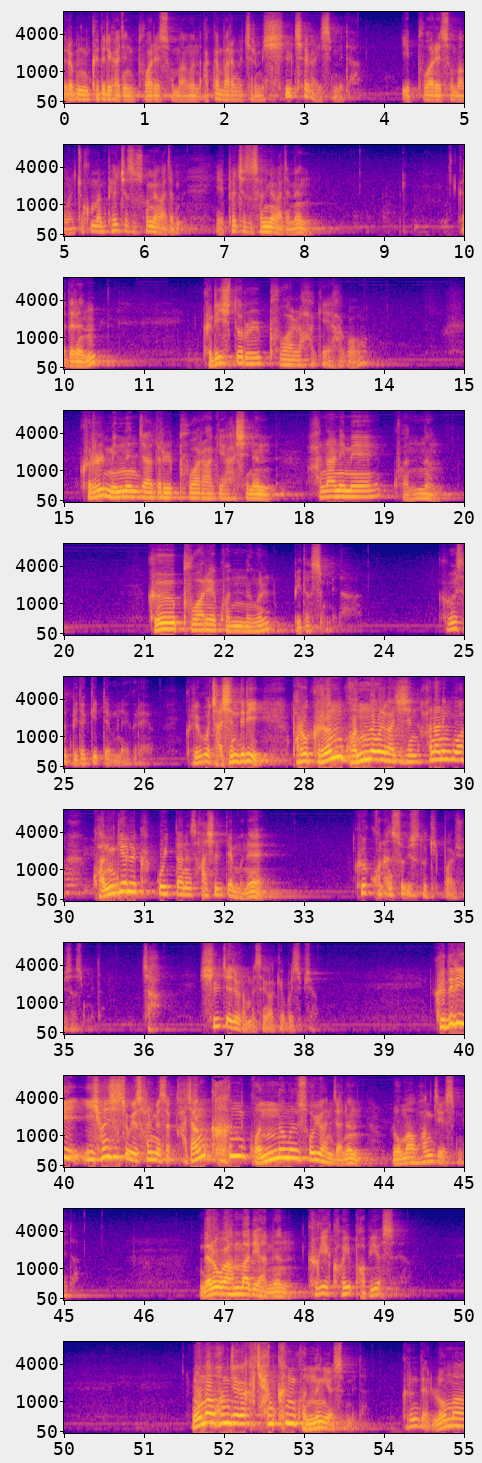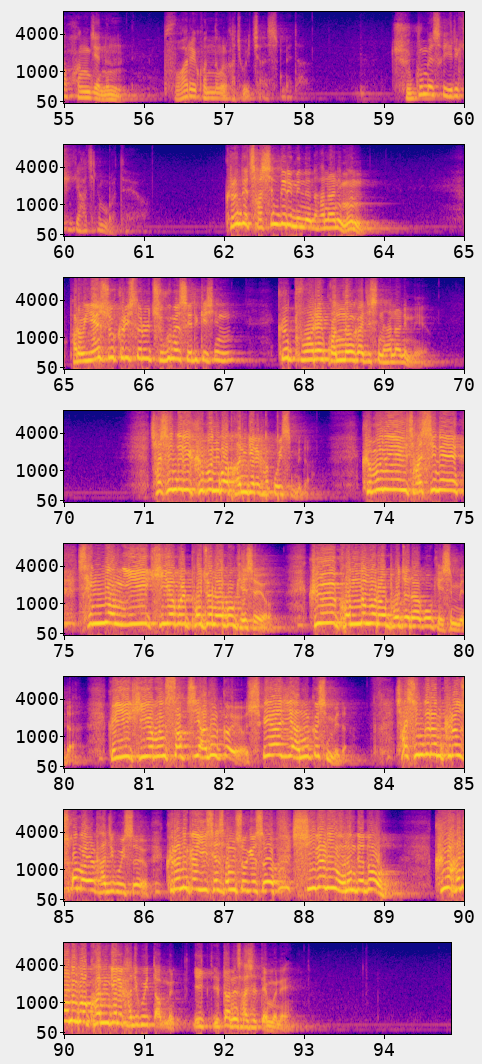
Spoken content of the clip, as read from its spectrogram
여러분 그들이 가진 부활의 소망은 아까 말한 것처럼 실체가 있습니다. 이 부활의 소망을 조금만 펼쳐서 소명하자면, 예, 펼쳐서 설명하자면 그들은 그리스도를 부활하게 하고 그를 믿는 자들을 부활하게 하시는 하나님의 권능, 그 부활의 권능을 믿었습니다. 그것을 믿었기 때문에 그래요. 그리고 자신들이 바로 그런 권능을 가지신 하나님과 관계를 갖고 있다는 사실 때문에 그 고난 속에서도 기뻐할 수 있었습니다. 자, 실제적으로 한번 생각해 보십시오. 그들이 이 현실 속에서 살면서 가장 큰 권능을 소유한 자는 로마 황제였습니다. 네로가 한마디 하면 그게 거의 법이었어요. 로마 황제가 가장 큰 권능이었습니다. 그런데 로마 황제는 부활의 권능을 가지고 있지 않습니다. 죽음에서 일으키게 하지는 못해요. 그런데 자신들이 믿는 하나님은 바로 예수 그리스도를 죽음에서 일으키신 그 부활의 권능을 가지신 하나님이에요. 자신들이 그분과 관계를 갖고 있습니다. 그분이 자신의 생명 이 기업을 보존하고 계세요. 그 권능으로 보존하고 계십니다. 그 이 기업은 썩지 않을 거예요. 쇠하지 않을 것입니다. 자신들은 그런 소망을 가지고 있어요. 그러니까 이 세상 속에서 시련이 오는데도 그 하나님과 관계를 가지고 있다면, 있다는 사실 때문에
